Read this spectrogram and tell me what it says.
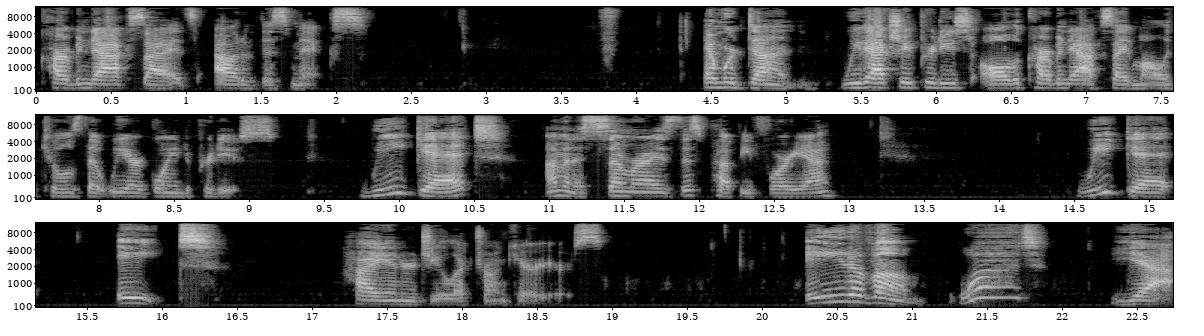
carbon dioxides out of this mix. And we're done. We've actually produced all the carbon dioxide molecules that we are going to produce. We get, I'm going to summarize this puppy for you. We get eight high-energy electron carriers. Eight of them. What? Yeah.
